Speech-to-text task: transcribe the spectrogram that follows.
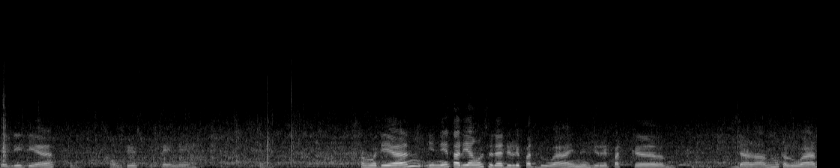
jadi dia nanti seperti ini. Kemudian ini tadi yang sudah dilipat dua ini dilipat ke dalam keluar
